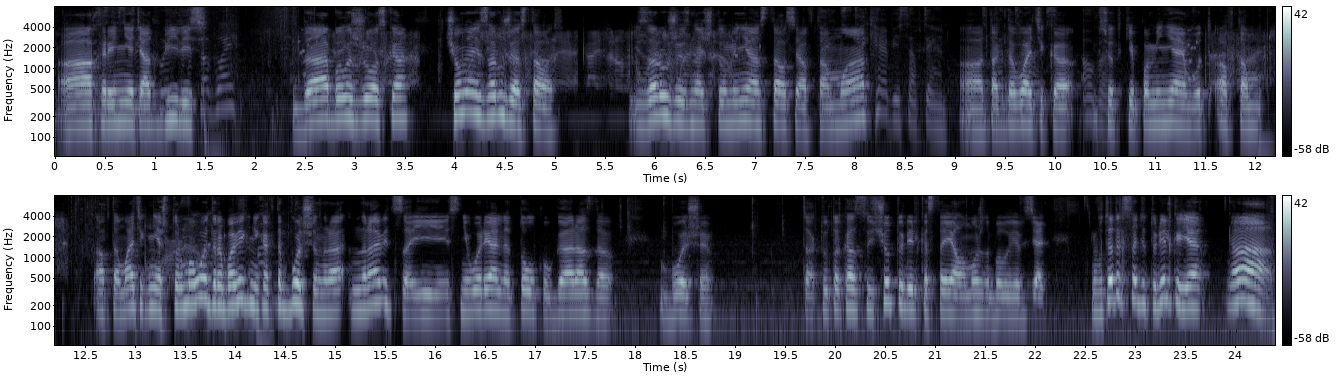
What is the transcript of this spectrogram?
Охренеть, отбились. Да, было жестко. Что у меня из оружия осталось? Из оружия, значит, у меня остался автомат. А, так, давайте-ка все-таки поменяем вот автом... автоматик. Не, штурмовой дробовик мне как-то больше нра нравится, и с него реально толку гораздо больше. Так, тут, оказывается, еще турелька стояла, можно было ее взять. Вот это, кстати, турелька я... А!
